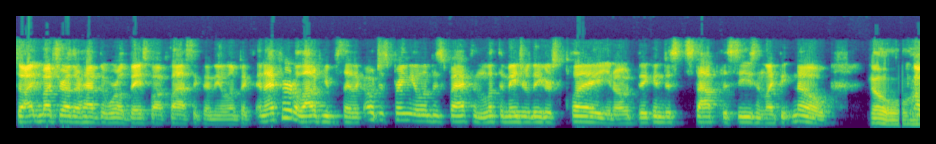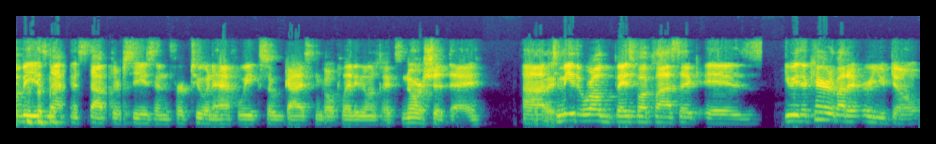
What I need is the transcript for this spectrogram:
so I'd much rather have the World Baseball Classic than the Olympics. And I've heard a lot of people say like, "Oh, just bring the Olympics back and let the major leaguers play." You know, they can just stop the season. Like, the, no, No. MLB is not going to stop their season for two and a half weeks so guys can go play the Olympics, nor should they. Uh, Right. To me, the World Baseball Classic is you either care about it or you don't.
